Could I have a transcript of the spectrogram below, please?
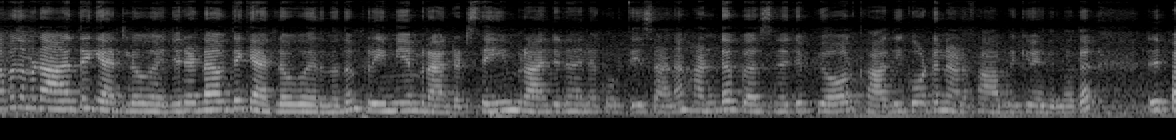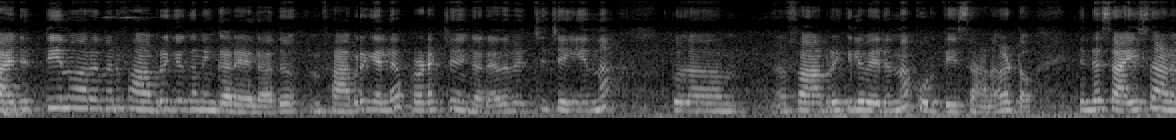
അപ്പോൾ നമ്മുടെ ആദ്യത്തെ കാറ്റലോഗ് കഴിഞ്ഞ്. രണ്ടാമത്തെ കാറ്റലോഗ് വരുന്നതും പ്രീമിയം ബ്രാൻഡഡ് സെയിം ബ്രാൻഡിന് തന്നെ ആണ് hundred percentage pure khadi cotton ആണ് ഫാബ്രിക് വരുന്നത്. ഇത് പരുത്തി എന്ന് പറയുന്ന ഒരു ഫാബ്രിക് ഒക്കെ നിങ്ങൾക്ക് അറിയാലോ അത് ഫാബ്രിക് അല്ല പ്രൊഡക്റ്റ് നിങ്ങൾക്ക് അറിയാം അത് വെച്ച് ചെയ്യുന്ന ഫാബ്രിക്കിൽ വരുന്ന കുർത്തീസ് ആണ് കേട്ടോ ഇതിന്റെ സൈസാണ്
